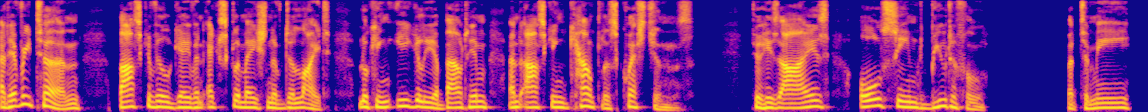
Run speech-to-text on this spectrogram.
At every turn, Baskerville gave an exclamation of delight, looking eagerly about him and asking countless questions. To his eyes, all seemed beautiful, but to me,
